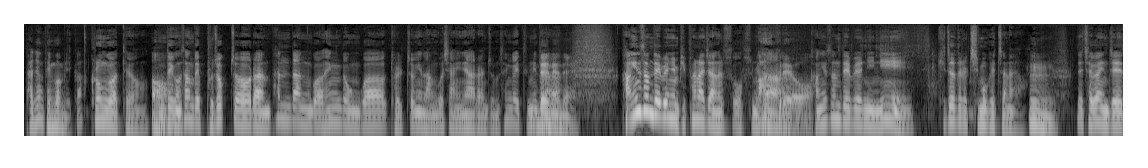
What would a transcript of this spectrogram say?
반영된 겁니까? 그런 것 같아요. 어. 근데 이건 상당히 부적절한 판단과 행동과 결정이 난 것이 아니냐라는 좀 생각이 듭니다. 네네네. 강인선 대변인 비판하지 않을 수가 없습니다. 아, 그래요? 강인선 대변인이 기자들을 지목했잖아요. 음. 근데 제가 이제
